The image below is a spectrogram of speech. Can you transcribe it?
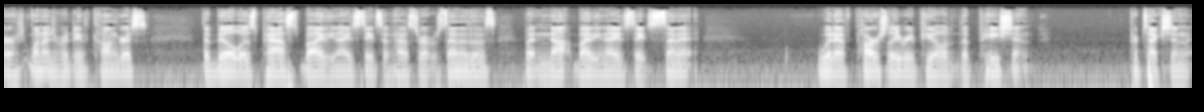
or 115th Congress. The bill was passed by the United States of House of Representatives, but not by the United States Senate. Would have partially repealed the Patient Protection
